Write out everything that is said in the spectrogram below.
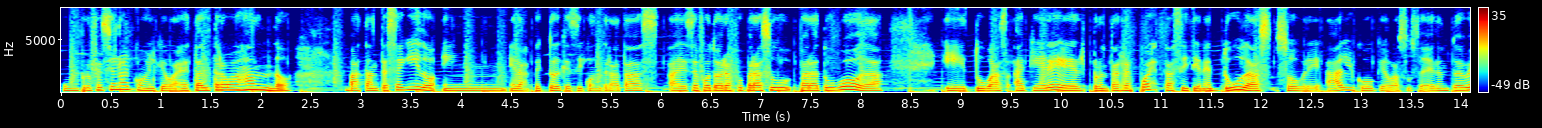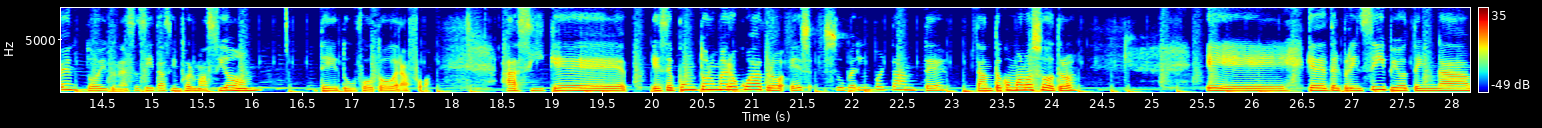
un profesional con el que vas a estar trabajando bastante seguido en el aspecto de que si contratas a ese fotógrafo para, su, para tu boda, eh, tú vas a querer prontas respuestas si tienes dudas sobre algo que va a suceder en tu evento y tú necesitas información de tu fotógrafo. Así que ese punto número cuatro es súper importante, tanto como los otros. Eh, que desde el principio tenga,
